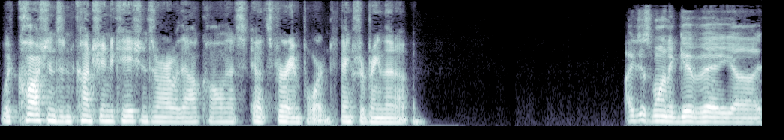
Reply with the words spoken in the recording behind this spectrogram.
what cautions and contraindications are with alcohol. That's that's very important. Thanks for bringing that up. I just want to give a uh,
